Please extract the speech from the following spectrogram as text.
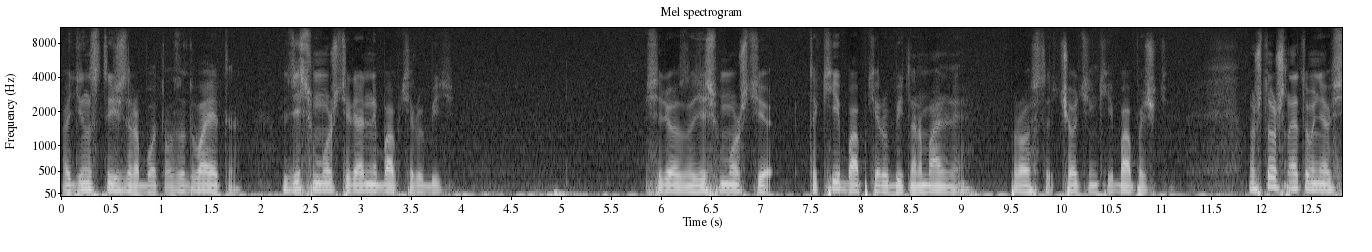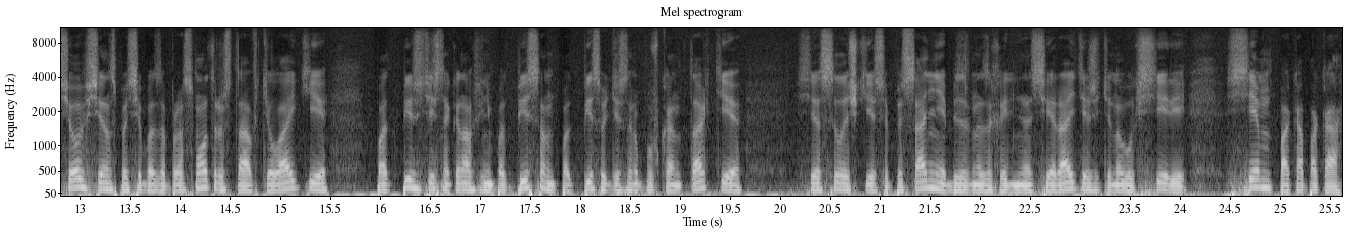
11 тысяч заработал. За два это. Здесь вы можете реальные бабки рубить. Серьезно, здесь вы можете такие бабки рубить нормальные. Просто четенькие бабочки. Ну что ж, на этом у меня все. Всем спасибо за просмотр. Ставьте лайки. Подписывайтесь на канал, кто не подписан. Подписывайтесь на группу ВКонтакте. Все ссылочки есть в описании. Обязательно заходите на Сейрайте, ждите новых серий. Всем пока-пока.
